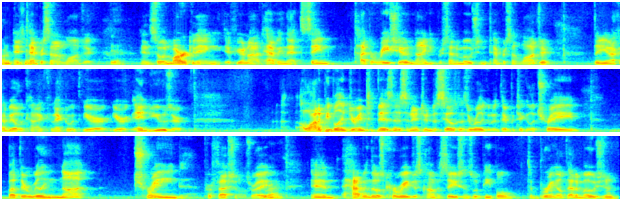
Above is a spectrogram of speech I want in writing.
100%. and 10% on logic. Yeah. And so in marketing, if you're not having that same type of ratio, 90% emotion, 10% logic, then you're not going to be able to kind of connect with your, your end user. A lot of people enter into business and enter into sales because they're really good at their particular trade, but they're really not trained professionals, right? right. And having those courageous conversations with people to bring out that emotion,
